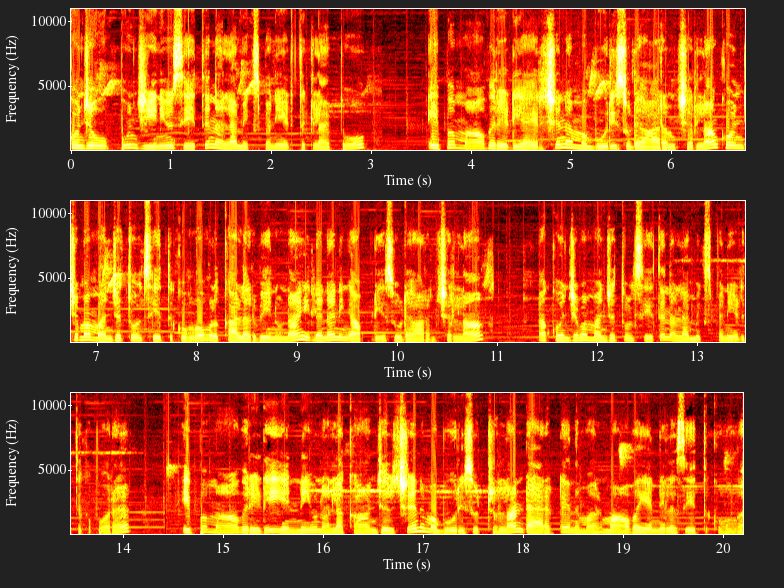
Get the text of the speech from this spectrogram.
கொஞ்சம் உப்பும் ஜீனியும் சேர்த்து நல்லா மிக்ஸ் பண்ணி எடுத்துக்கலாம் இப்போது இப்போ மாவு ரெடி ஆயிடுச்சு நம்ம பூரி சுட ஆரம்பிச்சிடலாம். கொஞ்சமாக மஞ்சத்தூள் சேர்த்துக்கோங்க. உங்களுக்கு கலர் வேணும்னா இல்லைனா நீங்கள் அப்படியே சுட ஆரம்பிச்சிடலாம். நான் கொஞ்சமாக மஞ்சத்தூள் சேர்த்து நல்லா மிக்ஸ் பண்ணி எடுத்துக்க போகிறேன் இப்போ மாவு ரெடி எண்ணெயும் நல்லா காஞ்சிருச்சு. நம்ம பூரி சுட்டுடலாம். டேரெக்டாக இந்த மாதிரி மாவை எண்ணெயில் சேர்த்துக்கோங்க.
